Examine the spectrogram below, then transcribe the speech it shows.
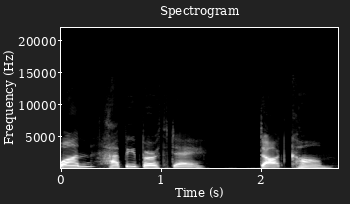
one-happybirthday.com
